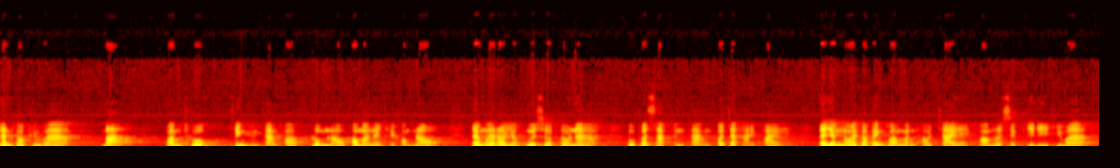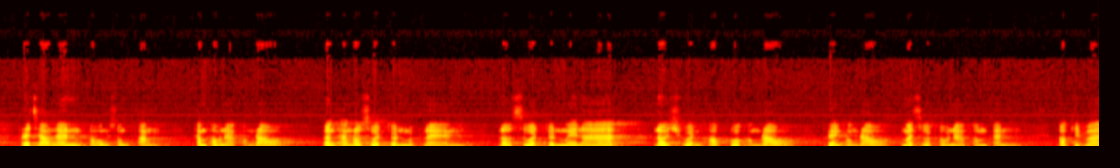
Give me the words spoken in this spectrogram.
นั่นก็คือว่าบาปความทุกข์สิ่งต่างๆ ก็หลุมเล้าเข้ามาในชีวิตของเรา แต่เมื่อเรายกมือสวดภาวนา อุปสรรคต่างๆ ก็จะหายไป แต่อย่างน้อยก็เป็นความบรรเทาใจ ความรู้สึกที่ดีที่ว่า พระเจ้านั้นพระองค์ทรงฟังคำภาวนาของเรา บางครั้งเราสวดจนหมดแรง เราสวดจนเมื่อยล้า เราชวนครอบครัวของเรา เพื่อนของเรามาสวดภาวนาพร้อมกันเพราะคิดว่า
